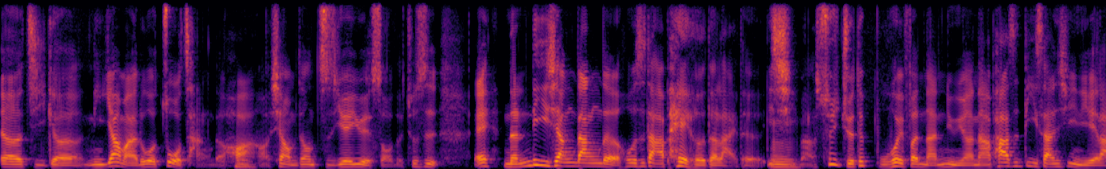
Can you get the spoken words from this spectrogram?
呃几个，你要么如果做场的话，哈、像我们这种职业乐手的，就是哎能力相当的，或者是大家配合得来的一起嘛，所以绝对不会分男女啊，哪怕是第三性也来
